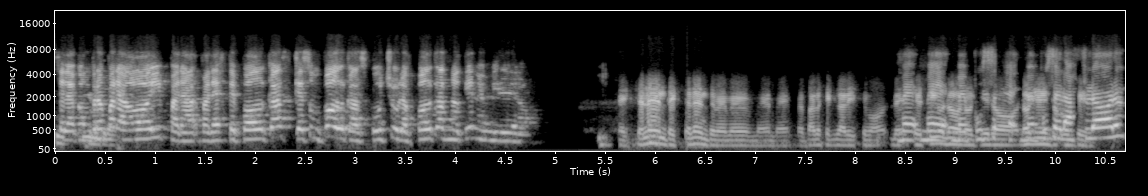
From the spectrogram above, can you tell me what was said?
se la compró para hoy, para, para este podcast, que es un podcast, Puchu, los podcasts no tienen video. Excelente, excelente, me, me, me, me parece clarísimo. Me, puse, puse la flor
